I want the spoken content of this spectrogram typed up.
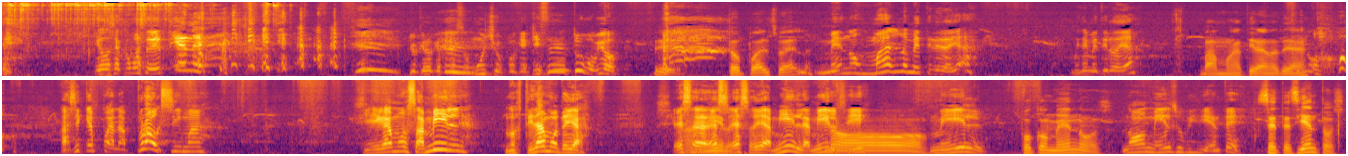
Yo no sé cómo se detiene. Yo creo que pesó mucho, porque aquí se detuvo, vio. Sí. Topó al suelo. Menos mal no me tiré de allá. Me tiro de allá. Vamos a tirarnos de allá. No. Así que para la próxima, si llegamos a mil, nos tiramos de allá. Esa, A eso, eso ya, mil, a mil, no, sí. Mil. poco menos. No, mil suficiente. 700.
